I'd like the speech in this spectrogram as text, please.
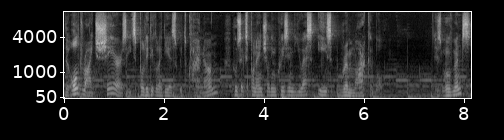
The alt right shares its political ideas with QAnon, whose exponential increase in the US is remarkable. These movements,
